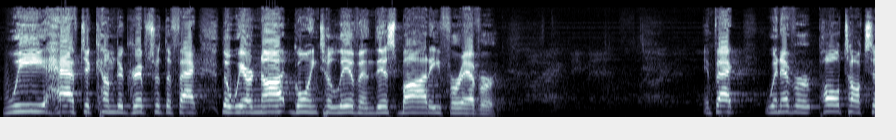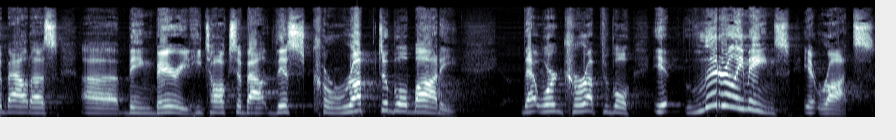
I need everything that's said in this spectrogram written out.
We have to come to grips with the fact that we are not going to live in this body forever. In fact, whenever Paul talks about us uh, being buried, he talks about this corruptible body. That word corruptible, it literally means it rots.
